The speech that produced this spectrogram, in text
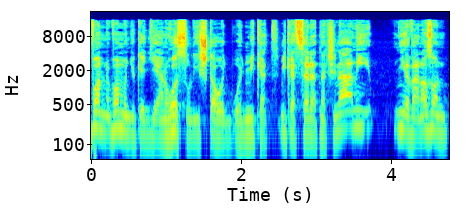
van, van mondjuk egy ilyen hosszú lista, hogy, hogy miket, miket szeretne csinálni, nyilván azon,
